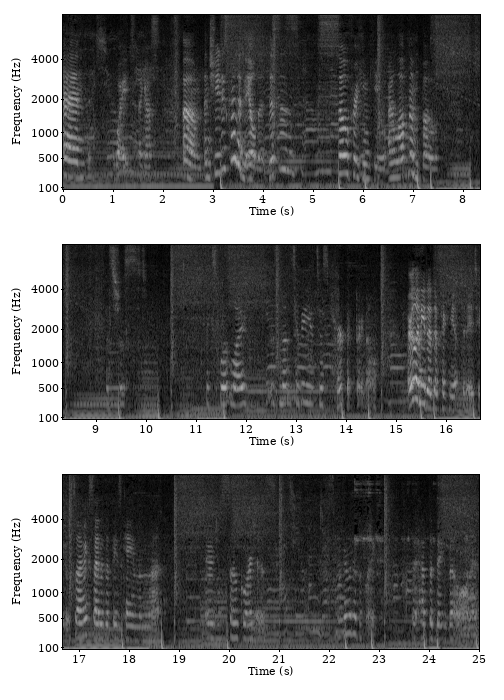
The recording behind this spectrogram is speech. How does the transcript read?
And white, I guess. Um, and she just kind of nailed it. This is so freaking cute. I love them both. It's just, it's what life is meant to be. It's just perfect right now. I really needed to pick me up today too, so I'm excited that these came and that they're just so gorgeous. I wonder what it look like. Had the big bell on it.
